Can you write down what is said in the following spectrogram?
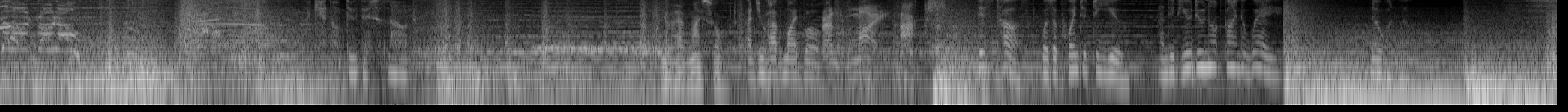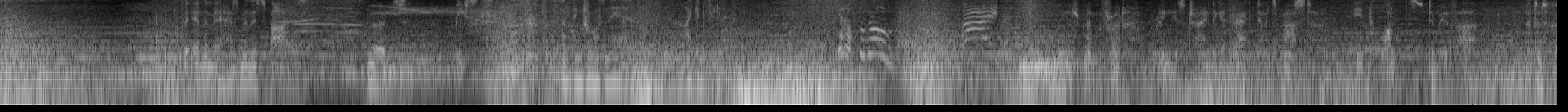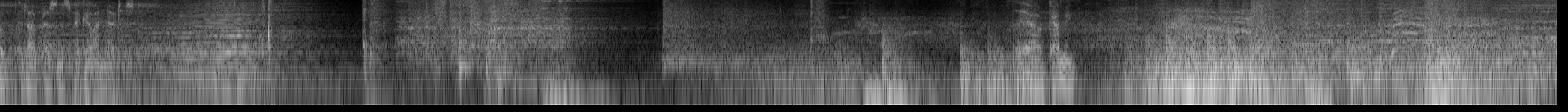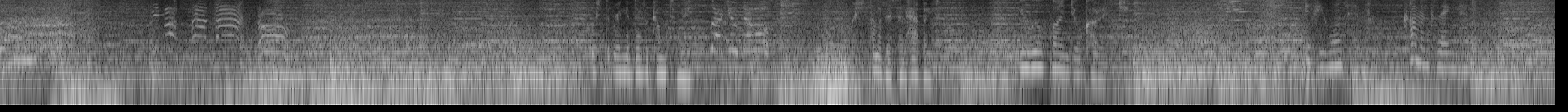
Come on, Frodo! I cannot do this alone. You have my sword. And you have my bow. And my axe. This task was appointed to you, and if you do not find a way, no one will. The enemy has many spies. Birds, beasts. Something draws near. I can feel it. Get off the road! Let us hope that our presence may go unnoticed. They are coming. The ring had never come to me. Back, you devils! Wish none of this had happened. You will find your courage. If you want him, come and claim him.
